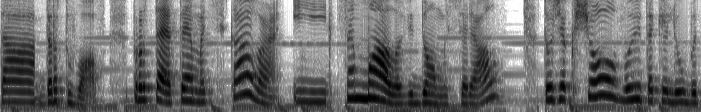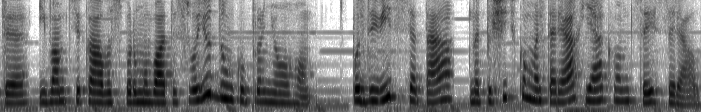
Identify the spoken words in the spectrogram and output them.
та дратував. Проте тема цікава, і це маловідомий серіал. Тож, якщо ви таке любите і вам цікаво сформувати свою думку про нього, подивіться та напишіть в коментарях, як вам цей серіал.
